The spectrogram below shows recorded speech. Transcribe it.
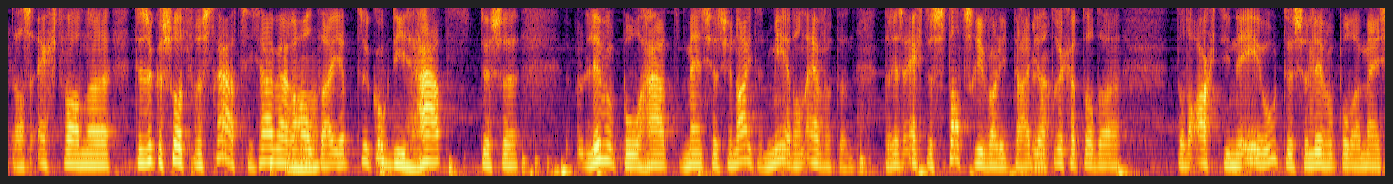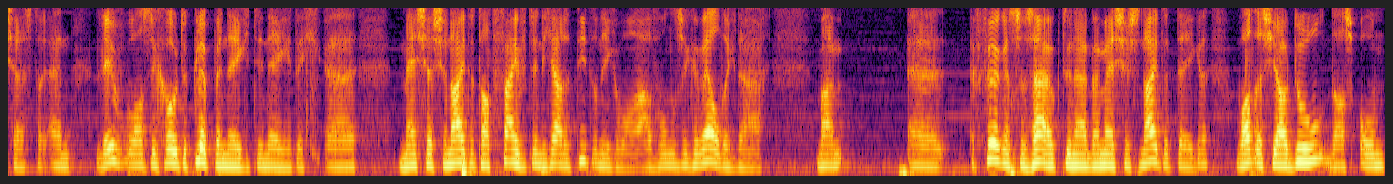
Dat is echt van. Uh, het is ook een soort frustratie. Zij waren uh -huh. altijd. Je hebt natuurlijk ook die haat tussen. Liverpool haat Manchester United meer dan Everton. Er is echt een stadsrivaliteit die ja. al terug gaat tot de, tot de 18e eeuw tussen Liverpool en Manchester. En Liverpool was de grote club in 1990. Uh, Manchester United had 25 jaar de titel niet gewonnen. Dat vonden ze geweldig daar. Maar uh, Ferguson zei ook toen hij bij Manchester United tekende: Wat is jouw doel? Dat is om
